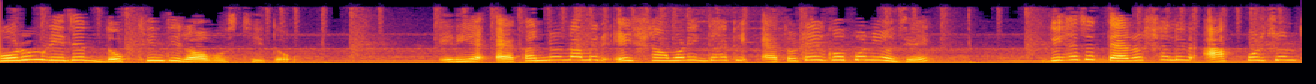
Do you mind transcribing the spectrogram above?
গরুম রিজের দক্ষিণ তীরে অবস্থিত। এরিয়া একান্ন নামের এই সামরিক ঘাঁটি এতটাই গোপনীয় যে, দুই হাজার তেরো সালের আগ পর্যন্ত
